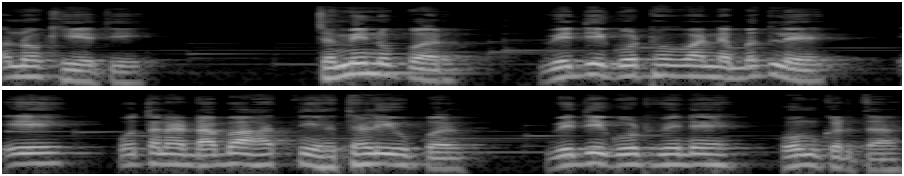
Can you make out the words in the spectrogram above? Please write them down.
અનોખી હતી. જમીન ઉપર વેદી ગોઠવવાને બદલે એ પોતાના ડાબા હાથની હથેળી ઉપર વેદી ગોઠવીને હોમ કરતા.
